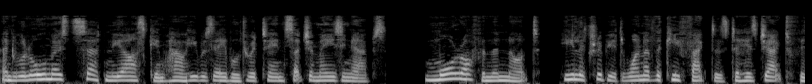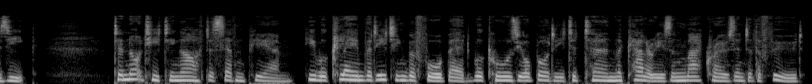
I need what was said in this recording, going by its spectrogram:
and will almost certainly ask him how he was able to attain such amazing abs. More often than not, he'll attribute one of the key factors to his jacked physique to not eating after 7 p.m. He will claim that eating before bed will cause your body to turn the calories and macros into the food,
